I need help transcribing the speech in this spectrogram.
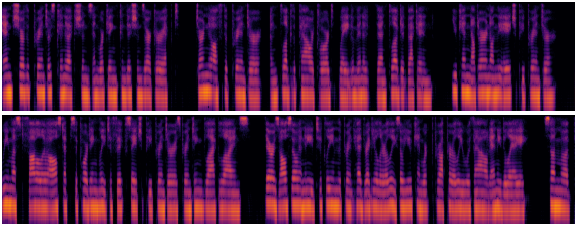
Ensure the printer's connections and working conditions are correct. Turn off the printer, unplug the power cord, wait a minute, then plug it back in. You can now turn on the HP printer. We must follow all steps accordingly to fix HP printer is printing black lines. There is also a need to clean the print head regularly so you can work properly without any delay. Sum up.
